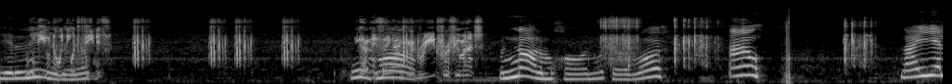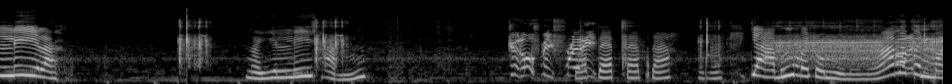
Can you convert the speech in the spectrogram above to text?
เยลลี่เดูนะพูดมากมันน่าลำคาญว่าแต่ว่าอ้าว ไหนเยลลี่ล่ะ ไหนเยลลี่ฉัน Get off me, แป๊บแป๊บแป๊บนะนะ อย่าเพึ่งไปชนอยู่นะนะ มันเป็นไม้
